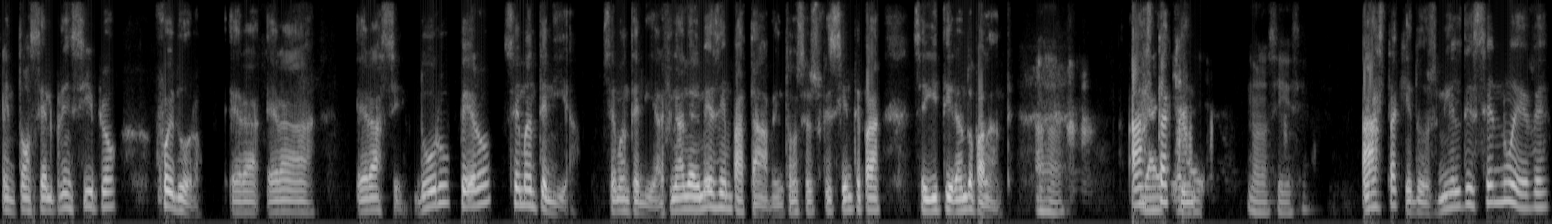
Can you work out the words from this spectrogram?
entonces el principio fue duro, era, era, era así, duro, pero se mantenía, se mantenía. Al final del mes empataba, entonces es suficiente para seguir tirando para adelante. Ajá. Hasta ya, ya, que... No, no, sigue, sigue. Hasta que 2019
